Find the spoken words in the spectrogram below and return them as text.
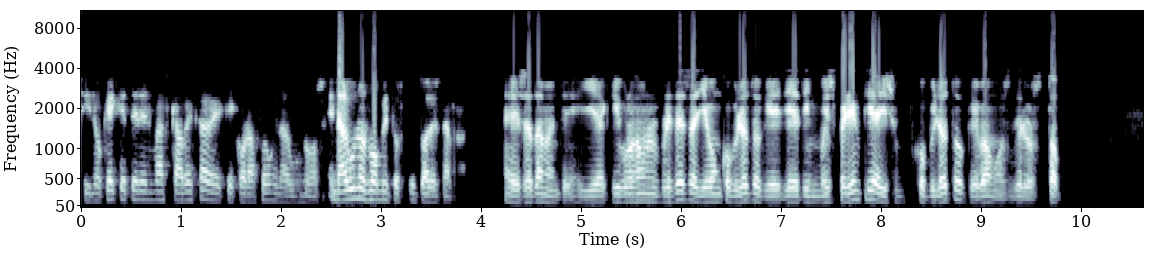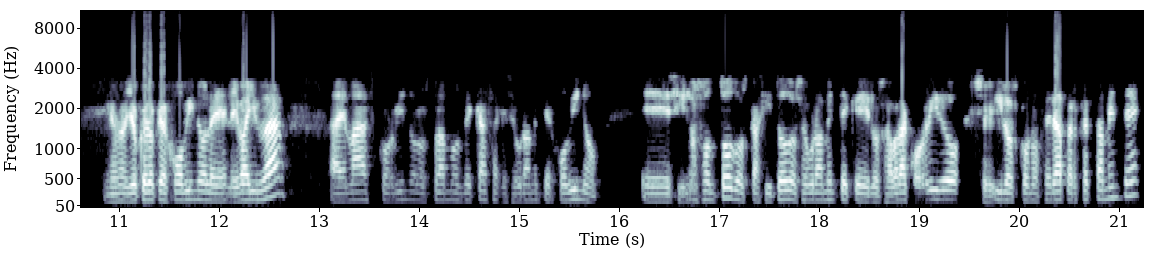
sino que hay que tener más cabeza de que corazón en algunos, en algunos momentos puntuales del rally. Exactamente. Y aquí, por ejemplo, el Princesa lleva un copiloto que ya tiene experiencia y es un copiloto que, vamos, de los top. No, no, yo creo que el Jovino le, le va a ayudar. Además, corriendo los tramos de casa, que seguramente Jovino eh, si no son todos, casi todos, seguramente que los habrá corrido y los conocerá perfectamente.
